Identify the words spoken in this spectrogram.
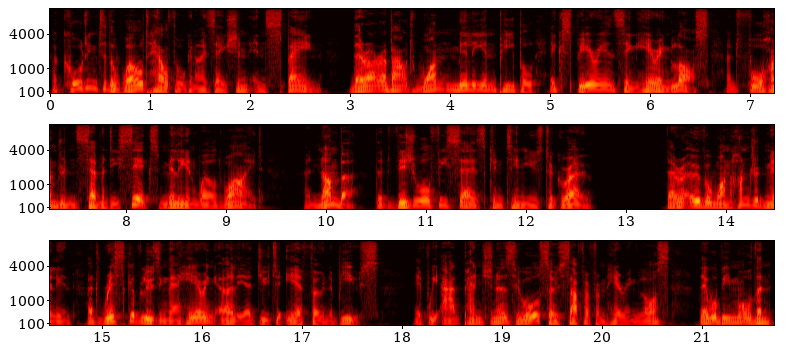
According to the World Health Organization in Spain, there are about 1 million people experiencing hearing loss and 476 million worldwide, a number that Visualfy says continues to grow. There are over 100 million at risk of losing their hearing earlier due to earphone abuse. If we add pensioners who also suffer from hearing loss, there will be more than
